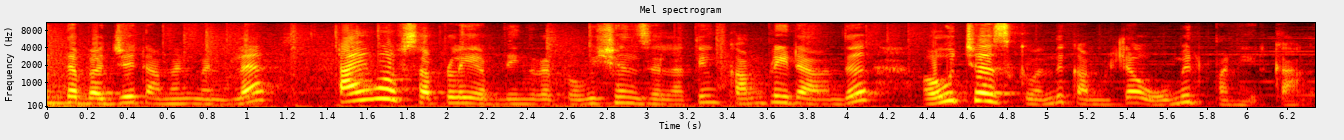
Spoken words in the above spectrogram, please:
இந்த பட்ஜெட் அமெண்ட்மெண்ட்டில் டைம் ஆஃப் சப்ளை அப்படிங்கிற ப்ரொவிஷன்ஸ் எல்லாத்தையும் கம்ப்ளீட்டாக வந்து வவுச்சர்ஸ்க்கு வந்து கம்ப்ளீட்டாக ஒமிட் பண்ணியிருக்காங்க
